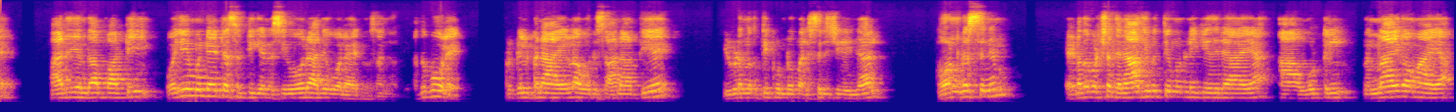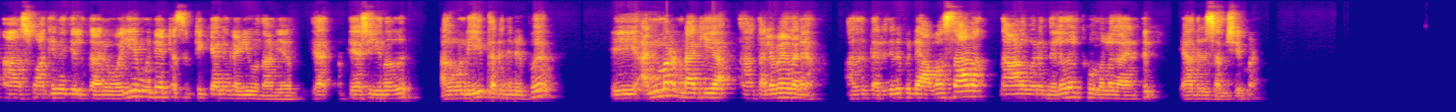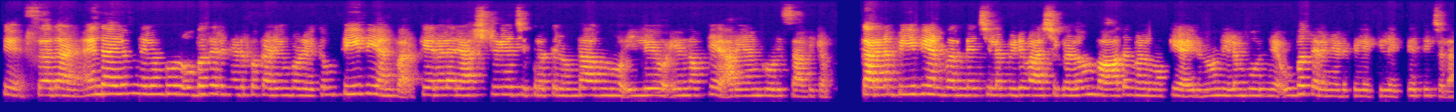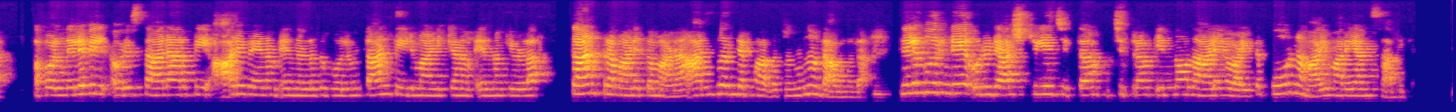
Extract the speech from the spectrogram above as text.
ഭാരതീയ ജനതാ പാർട്ടി വലിയ മുന്നേറ്റം സൃഷ്ടിക്കുകയാണ് ശ്രീ ഒ രാജഗോപാലായിരുന്നു സ്ഥാനാർത്ഥി. അതുപോലെ പ്രഗത്ഭനായുള്ള ഒരു സ്ഥാനാർത്ഥിയെ ഇവിടെ നിർത്തിക്കൊണ്ട് മത്സരിച്ചു കഴിഞ്ഞാൽ കോൺഗ്രസിനും ഇടതുപക്ഷ ജനാധിപത്യ മുന്നണിക്കെതിരായ ആ വോട്ടിൽ നിർണായകമായ ആ സ്വാധീനം ചെലുത്താനും വലിയ മുന്നേറ്റം സൃഷ്ടിക്കാനും കഴിയുമെന്നാണ് ഞാൻ പ്രത്യാശിക്കുന്നത്. അതുകൊണ്ട് ഈ തെരഞ്ഞെടുപ്പ് ഈ അൻമർ ഉണ്ടാക്കിയ തലവേദന അത് തെരഞ്ഞെടുപ്പിന്റെ അവസാന നാൾ വരെ നിലനിൽക്കും എന്നുള്ള കാര്യത്തിൽ യാതൊരു സംശയം വേണ്ട യെസ് അതാണ്. എന്തായാലും നിലമ്പൂർ ഉപതെരഞ്ഞെടുപ്പ് കഴിയുമ്പോഴേക്കും പി വി അൻവർ കേരള രാഷ്ട്രീയ ചിത്രത്തിൽ ഉണ്ടാകുമോ ഇല്ലയോ എന്നൊക്കെ അറിയാൻ കൂടി സാധിക്കും. കാരണം പി വി അൻവറിന്റെ ചില പിടിവാശികളും വാദങ്ങളും ഒക്കെ ആയിരുന്നു നിലമ്പൂരിന്റെ ഉപതെരഞ്ഞെടുപ്പിലേക്ക് എത്തിച്ചത്. അപ്പോൾ നിലവിൽ ഒരു സ്ഥാനാർത്ഥി ആര് വേണം എന്നുള്ളത് പോലും താൻ തീരുമാനിക്കണം എന്നൊക്കെയുള്ള താൻ പ്രമാണിത്വമാണ് അൻവറിന്റെ ഭാഗത്തു നിന്നുണ്ടാവുന്നത്. നിലമ്പൂരിന്റെ ഒരു രാഷ്ട്രീയ ചിത്രം ചിത്രം ഇന്നോ നാളെയോ ആയിട്ട് പൂർണമായും അറിയാൻ സാധിക്കും.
